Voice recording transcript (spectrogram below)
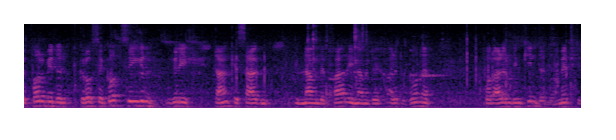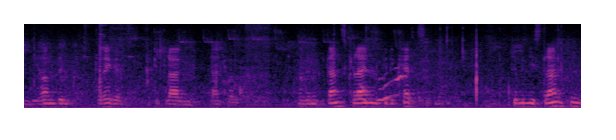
Bevor wir den großen Gott singen, will ich Danke sagen im Namen der Pfarrer, im Namen der alle Bewohner, vor allem den Kindern, den Mädchen, die haben den Träger getragen. Danke euch. Und den ganz Kleinen für die Kerzen. Die Ministranten,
